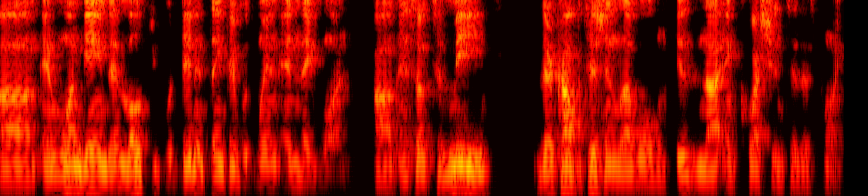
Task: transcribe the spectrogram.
um, and one game that most people didn't think they would win, and they won. Um, and so to me, their competition level is not in question to this point.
